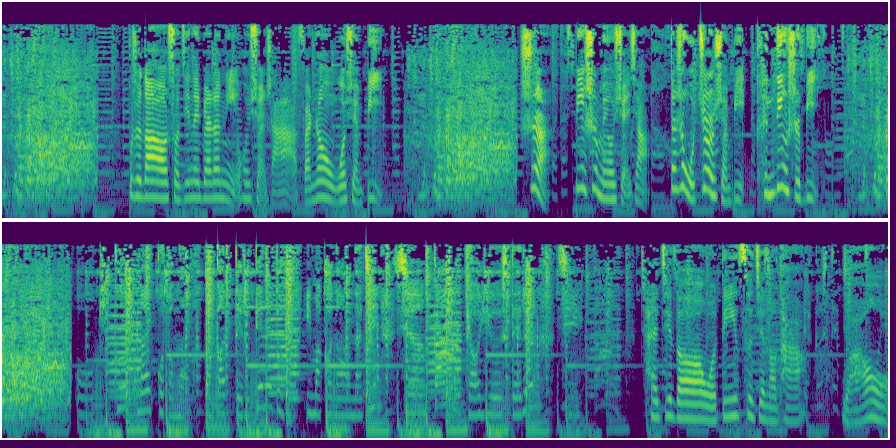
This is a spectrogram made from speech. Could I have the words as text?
不知道手机那边的你会选啥？反正我选 B。是 B 是没有选项，但是我就是选 B，肯定是 B。还记得我第一次见到他，哇哦，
